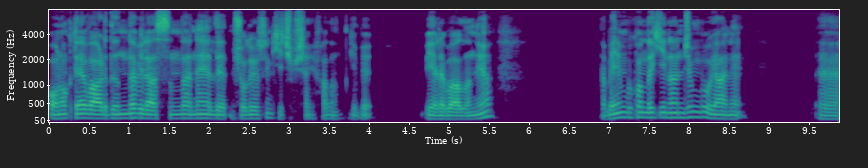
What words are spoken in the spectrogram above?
O noktaya vardığında bile aslında ne elde etmiş oluyorsun ki hiçbir şey falan gibi bir yere bağlanıyor. Ya benim bu konudaki inancım bu yani e,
